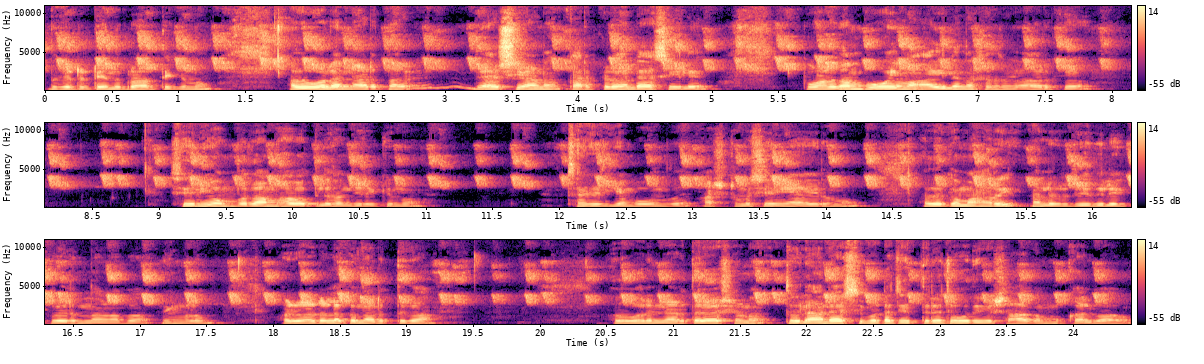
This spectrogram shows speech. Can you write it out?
ഇത് കിട്ടട്ടെ എന്ന് പ്രാർത്ഥിക്കുന്നു. അതുപോലെ തന്നെ അടുത്ത രാശിയാണ് കർക്കിടകൻ രാശിയിൽ പുണതം പോയും ആയില്യം നക്ഷത്രം അവർക്ക് ശനി ഒമ്പതാം ഭാവത്തിൽ സഞ്ചരിക്കുന്നു. സഞ്ചരിക്കാൻ പോകുന്നത്. അഷ്ടമശനി ആയിരുന്നു അതൊക്കെ മാറി നല്ലൊരു രീതിയിലേക്ക് വരുന്നതാണ്. അപ്പോൾ നിങ്ങളും വഴിപാടുകളൊക്കെ നടത്തുക. അതുപോലെ തന്നെ അടുത്ത രാശിയാണ് തുലാം രാശിപ്പെട്ട ചിത്ര ചോതി വിശാഖം മുക്കാൽ ഭാഗം.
